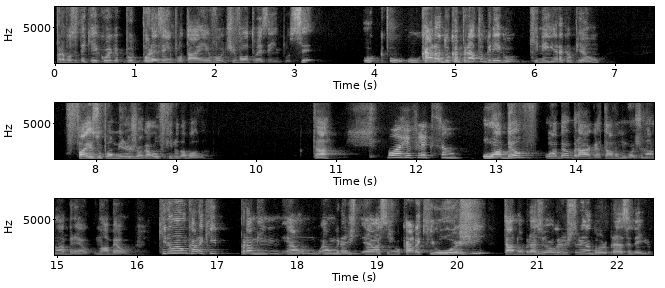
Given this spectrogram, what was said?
Para você ter que recorrer. Por, por, exemplo, tá? Eu vou, te volto o exemplo. Você, o, o, o cara do campeonato grego, que nem era campeão, faz o Palmeiras jogar o fino da bola. Tá? Boa reflexão. O Abel, o Abel Braga, tá? Vamos continuar no Abel, no Abel. Que não é um cara que, para mim, é um, é um grande. É assim, o cara que hoje tá no Brasil é o grande treinador brasileiro.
